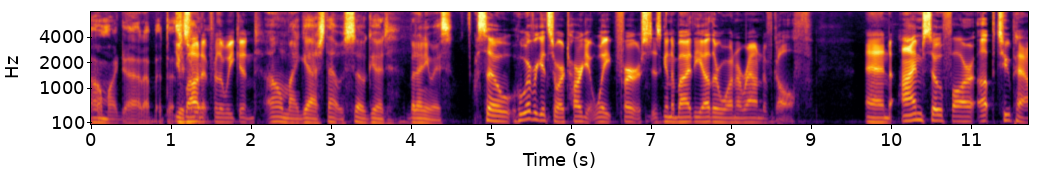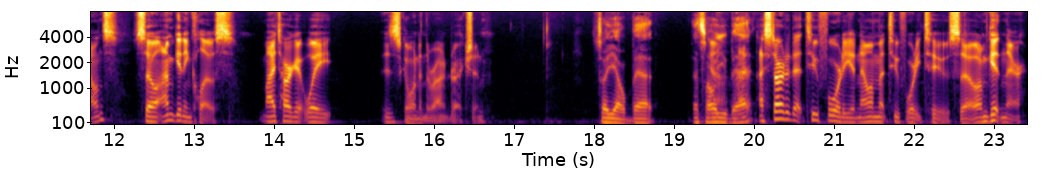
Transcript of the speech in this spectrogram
Oh my God, I bet that's you bought it for the weekend. Oh my gosh, that was so good. But anyways, So whoever gets to our target weight first is going to buy the other one a round of golf. And I'm so far up two pounds, so I'm getting close. My target weight is going in the wrong direction. So y'all bet. That's all Yeah. you bet. I, I started at 240 and now I'm at 242, so I'm getting there.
